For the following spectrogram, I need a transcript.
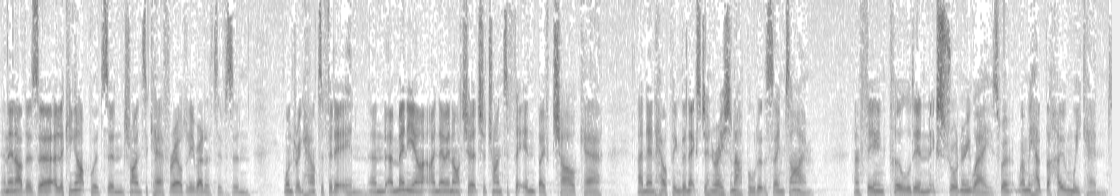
And then others are, looking upwards and trying to care for elderly relatives and wondering how to fit it in. And, many I know in our church are trying to fit in both childcare and then helping the next generation up all at the same time and feeling pulled in extraordinary ways. When we had the home weekend,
